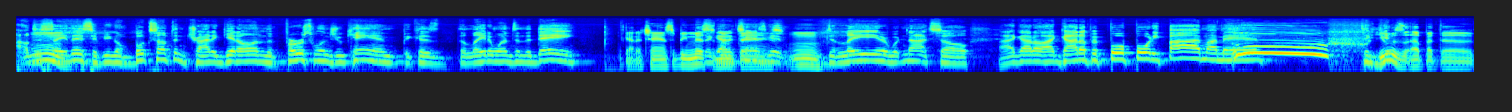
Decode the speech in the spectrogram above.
I'll just Mm. say this: if you're gonna book something, try to get on the first ones you can because the later ones in the day Got a chance to be they missing got a them chance things. to get Mm. delayed or whatnot. So I got I got up at 4:45, my man. Ooh, you was up at the.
